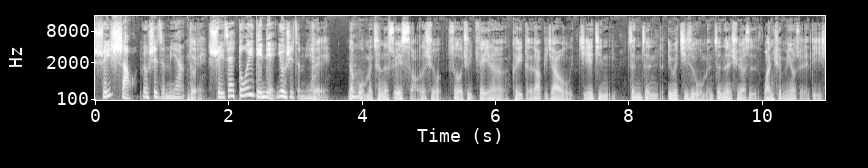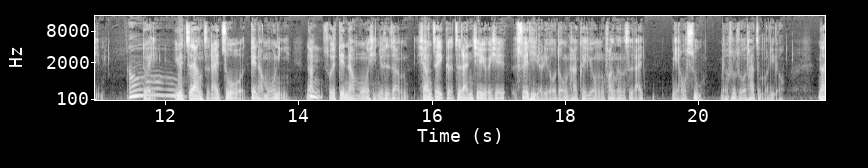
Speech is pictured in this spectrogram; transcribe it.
水少又是怎么样？对水再多一点点又是怎么样？对。那我们趁着水少的时候时候去飞呢，可以得到比较接近真正的，因为其实我们真正需要是完全没有水的地形。哦，对，因为这样子来做电脑模拟。那嗯所谓电脑模型就是这样，像这个自然界有一些水体的流动，它可以用方程式来描述，描述说它怎么流。那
